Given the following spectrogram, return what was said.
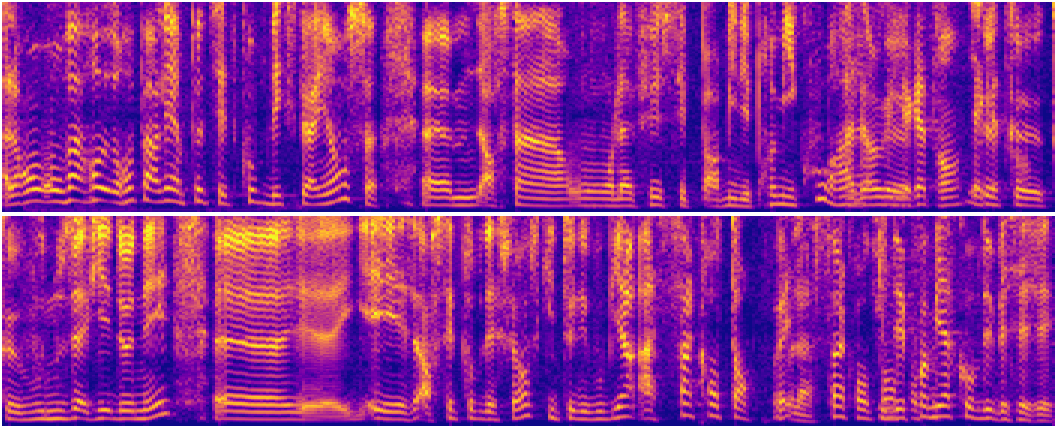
Alors, on, va reparler un peu de cette courbe d'expérience. Euh, alors, c'est un, on l'a fait, c'est parmi les premiers cours hein, ah, il y a 4 ans, il y a que, que, vous nous aviez donné. Euh, et alors cette courbe d'expérience qui tenez-vous bien à 50 ans. Voilà, 50 ans. Une des premières courbes du BCG.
